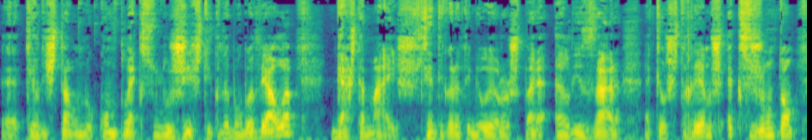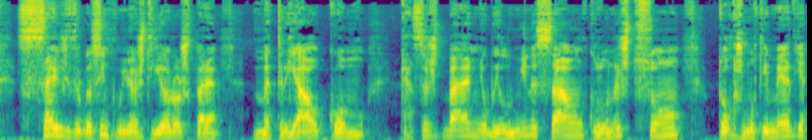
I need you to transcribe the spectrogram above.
eh, que ali estão no complexo logístico da Bobadela, gasta mais 140 mil euros para alisar aqueles terrenos, a que se juntam 6,5 milhões de euros para material como casas de banho, iluminação, colunas de som, torres multimédia,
